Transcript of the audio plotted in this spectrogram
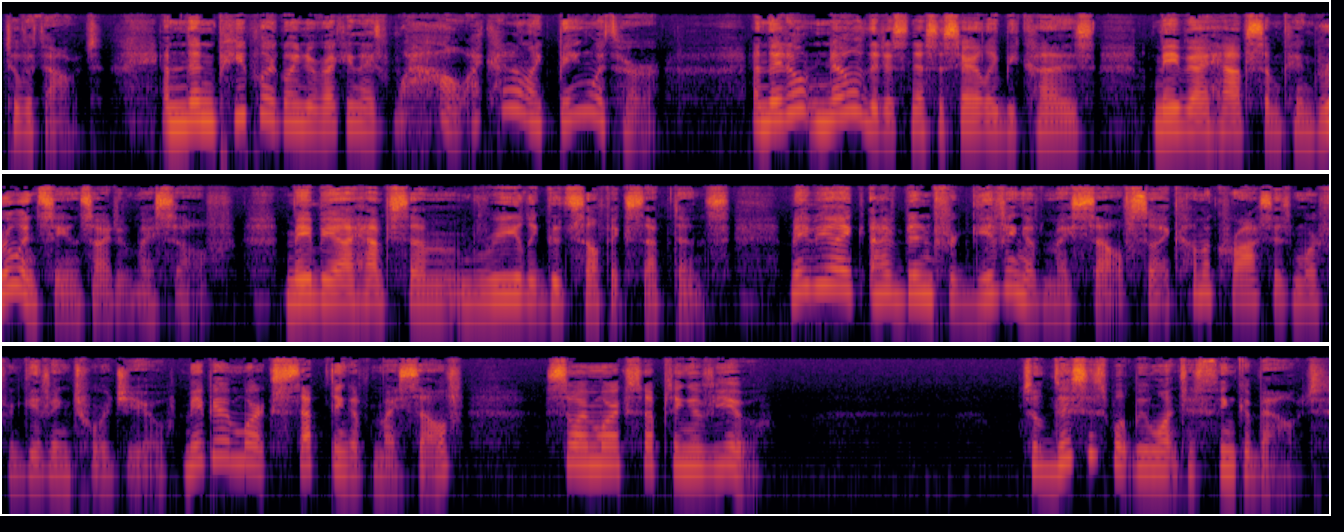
to without. And then people are going to recognize, wow, I kind of like being with her. And they don't know that it's necessarily because maybe I have some congruency inside of myself. Maybe I have some really good self acceptance. Maybe I, I've been forgiving of myself, so I come across as more forgiving towards you. Maybe I'm more accepting of myself, so I'm more accepting of you. So, this is what we want to think about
